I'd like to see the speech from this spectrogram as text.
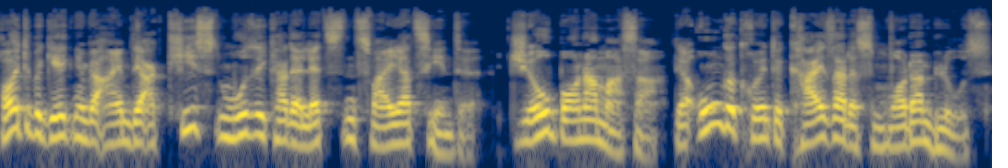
Heute begegnen wir einem der aktivsten Musiker der letzten zwei Jahrzehnte, Joe Bonamassa, der ungekrönte Kaiser des Modern Blues.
